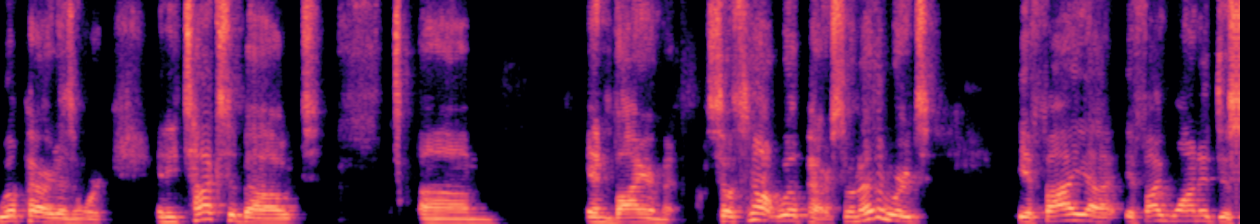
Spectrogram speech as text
Willpower doesn't work, and he talks about um, environment. So it's not willpower. So in other words, if I uh, if I wanted to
